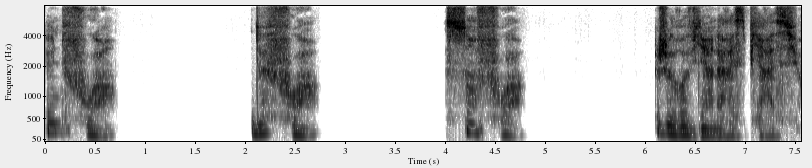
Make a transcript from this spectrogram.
Une fois, deux fois, cent fois je reviens à la respiration.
